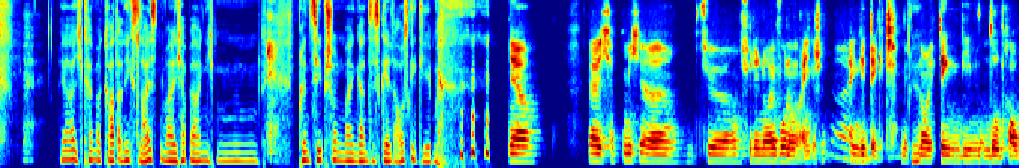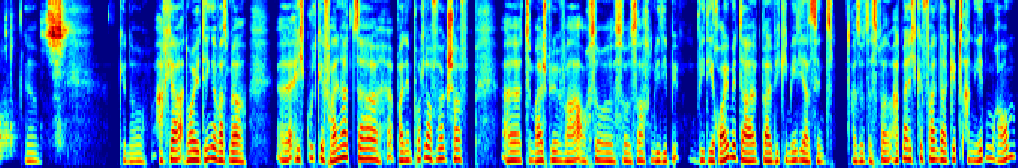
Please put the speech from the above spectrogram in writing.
ja, ich kann mir gerade nichts leisten, weil ich habe ja eigentlich im Prinzip schon mein ganzes Geld ausgegeben. Ja. Ja, ich habe mich äh, für, für die neue Wohnung eingedeckt mit ja. neuen Dingen, die man so braucht. Ja. Genau. Ach ja, neue Dinge, was mir äh, echt gut gefallen hat da bei dem Potlauf-Workshop. Äh, zum Beispiel war auch so, so Sachen, wie die, wie die Räume da bei Wikimedia sind. Also das war, hat mir echt gefallen. Da gibt es an jedem Raum,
